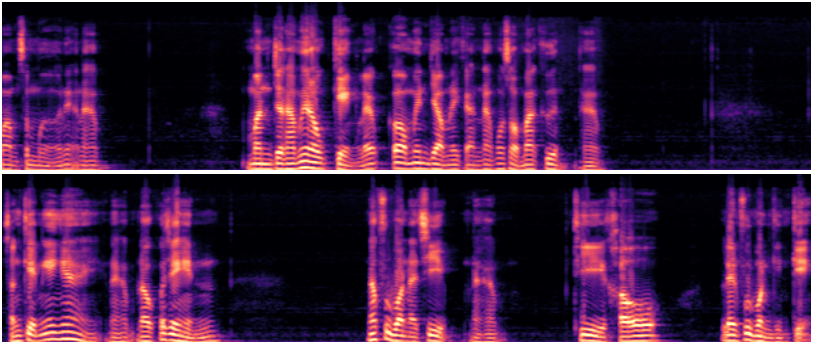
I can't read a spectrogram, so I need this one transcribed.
ม่ำเสมอเนี่ยนะครับ มันจะทำให้เราเก่งแล้วก็แม่นยำในการทำข้อสอบมากขึ้นนะครับ สังเกตง่าย ๆนะครับ เราก็จะเห็นนักฟุตบอลอาชีพนะครับ ที่เขาเล่นฟุตบอลเก่ง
